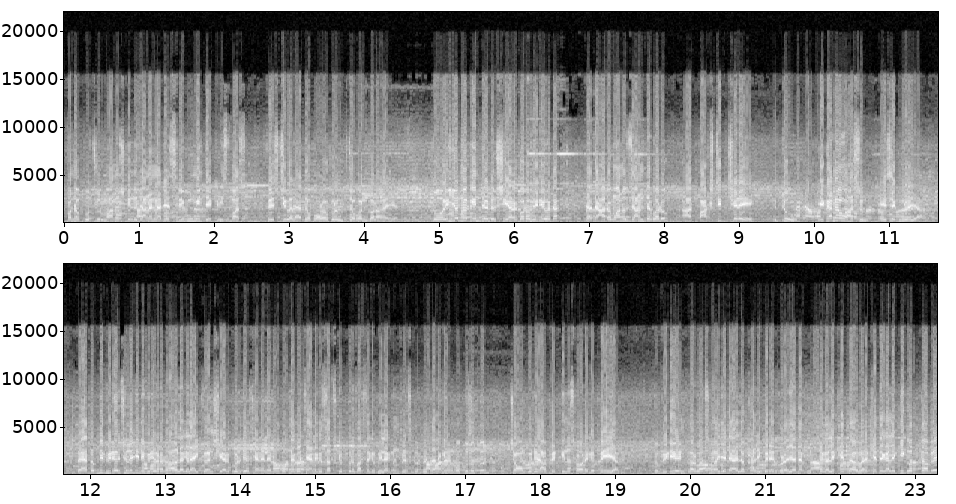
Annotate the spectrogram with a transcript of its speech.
এখনও প্রচুর মানুষ কিন্তু জানে না যে শ্রীভূমিতে ক্রিসমাস ফেস্টিভ্যাল এত বড় করে উদযাপন করা হয় যায় তো এই জন্য কিন্তু একটু শেয়ার করো ভিডিওটা, যাতে আরও মানুষ জানতে পারুক আর পার্ক স্ট্রিট ছেড়ে একটু এখানেও আসুক এসে ঘুরে যাক তো এত অব্দি ভিডিও ছিল, যদি ভিডিওটা ভালো লাগে লাইক কমেন্ট শেয়ার করে দিও। চ্যানেলে নতুন থাকলে চ্যানেলকে সাবস্ক্রাইব করে পাশ থেকে বেল আইকন প্রেস করবে, তাহলে কিন্তু নতুন নতুন চমক ভিডিওর আপডেট কিন্তু সবার আগে পেয়ে যাবে। তো ভিডিও এন্ড করবার সময় যে ডায়লগ খালি পেটে ঘোরা যায় না, ঘুরতে গেলে খেতে হবে। আর খেতে গেলে কী করতে হবে?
